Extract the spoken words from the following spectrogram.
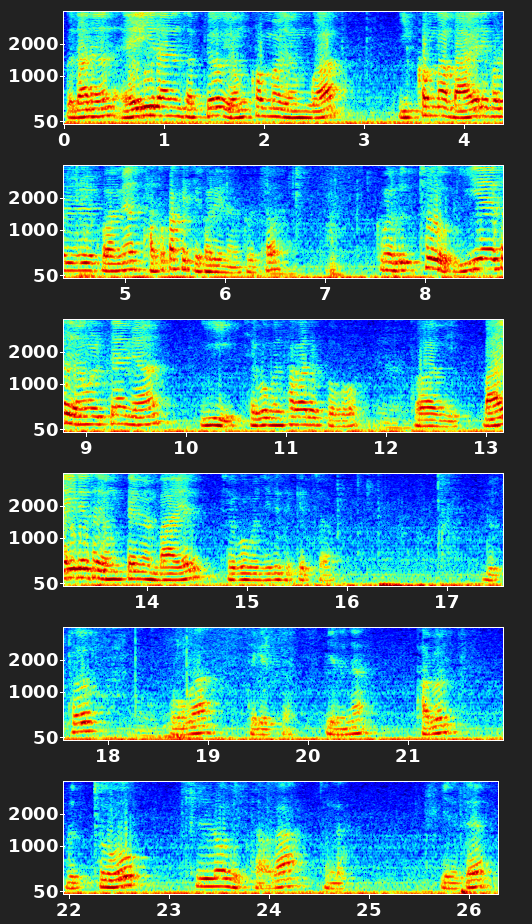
그 나는 A라는 좌표 0,0과 2, 마일의 거리를 구하면 다 똑같겠지, 거리는. 그렇죠? 그러면 루트 2에서 0을 빼면 2, 제곱은 4가 될 거고, 더하기 마일에서 0 빼면 마일, 제곱은 1이 됐겠죠. 루트 5가 되겠죠. 이해되냐? 답은 루트 5 킬로미터가 정답. 이해됐어요?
